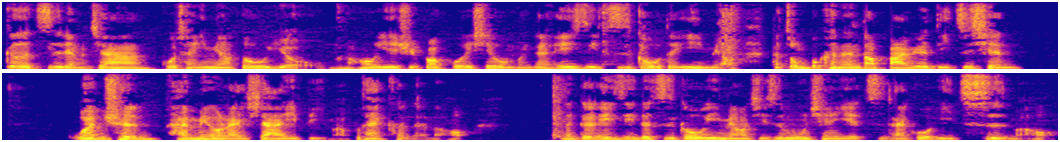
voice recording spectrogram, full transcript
各自两家国产疫苗都有，然后也许包括一些我们跟 AZ 直购的疫苗，它总不可能到八月底之前完全还没有来下一笔嘛，不太可能了哦。那个 AZ 的直购疫苗其实目前也只来过一次嘛，哦，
